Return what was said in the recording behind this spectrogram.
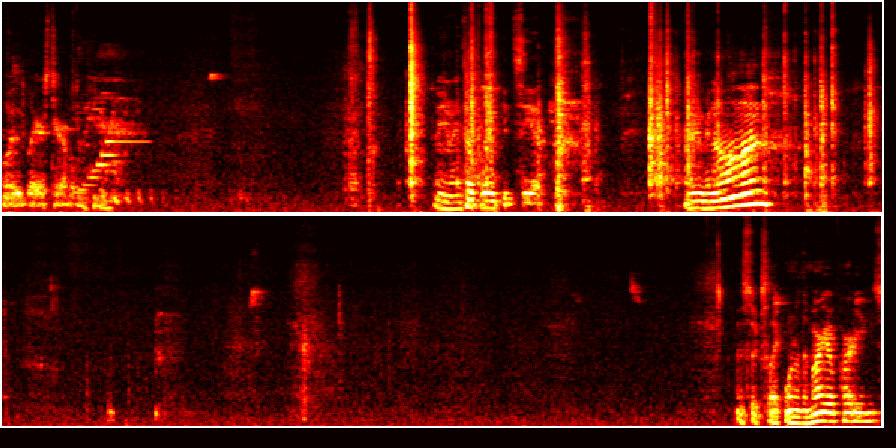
Boy, the glare is terrible in here. Anyways, hopefully you can see it. Moving on. This looks like one of the Mario parties.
